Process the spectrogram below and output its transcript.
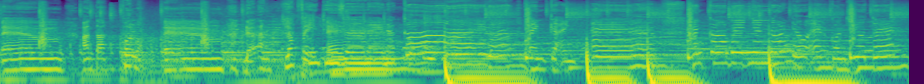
em. Anh ta phớt lờ em. Để anh love Vậy em thì giờ này đã có ai đến bên cạnh em? Hắn có biết những nỗi đau em còn chưa thấy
